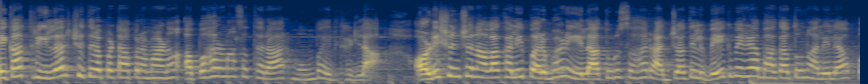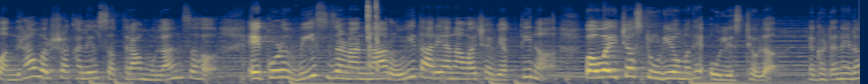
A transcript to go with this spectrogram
एका थ्रिलर चित्रपटाप्रमाणे अपहरणाचा थरार मुंबईत घडला. ऑडिशनच्या नावाखाली परभणी लातूरसह राज्यातील वेगवेगळ्या भागातून आलेल्या पंधरा वर्षाखालील सतरा मुलांसह एकूण वीस जणांना रोहित आर्या नावाच्या व्यक्तीनं पवईच्या स्टुडिओमध्ये ओलीस ठेवलं. या घटनेनं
